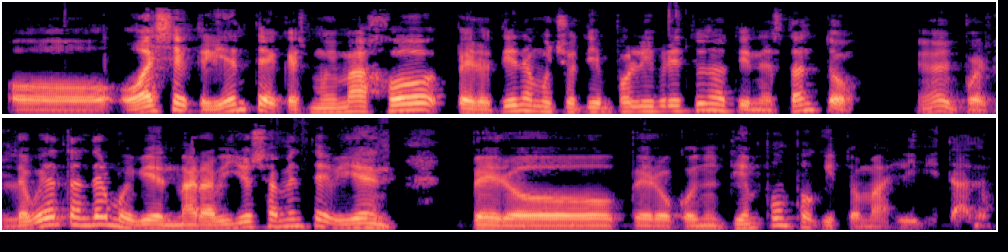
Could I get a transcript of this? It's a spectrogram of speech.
o, o a ese cliente que es muy majo, pero tiene mucho tiempo libre y tú no tienes tanto. Eh, pues le voy a atender muy bien, maravillosamente bien, pero, pero con un tiempo un poquito más limitado.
